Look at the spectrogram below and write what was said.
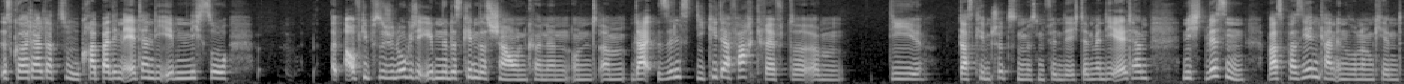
es gehört halt dazu, gerade bei den Eltern, die eben nicht so auf die psychologische Ebene des Kindes schauen können. Und ähm, da sind es die Kita-Fachkräfte, ähm, die das Kind schützen müssen, finde ich. Denn wenn die Eltern nicht wissen, was passieren kann in so einem Kind,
